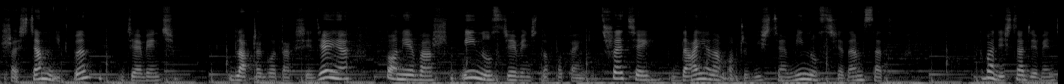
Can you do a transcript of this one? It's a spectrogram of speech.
sześcian liczby 9. Dlaczego tak się dzieje? Ponieważ minus 9 do potęgi trzeciej daje nam oczywiście minus 700 29.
